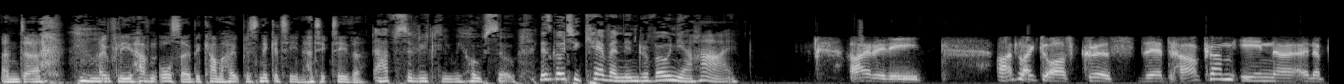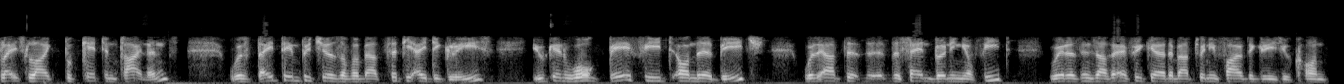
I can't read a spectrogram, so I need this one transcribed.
and uh, hopefully you haven't also become a hopeless nicotine addict either. Absolutely, we hope so. Let's go to Kevin in Rivonia. Hi. Hi, Reddy. I'd like to ask Chris that how come in uh, in a place like Phuket in Thailand, with day temperatures of about 38 degrees, you can walk bare feet on the beach without the, the, the sand burning your feet, whereas in South Africa at about 25 degrees you can't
